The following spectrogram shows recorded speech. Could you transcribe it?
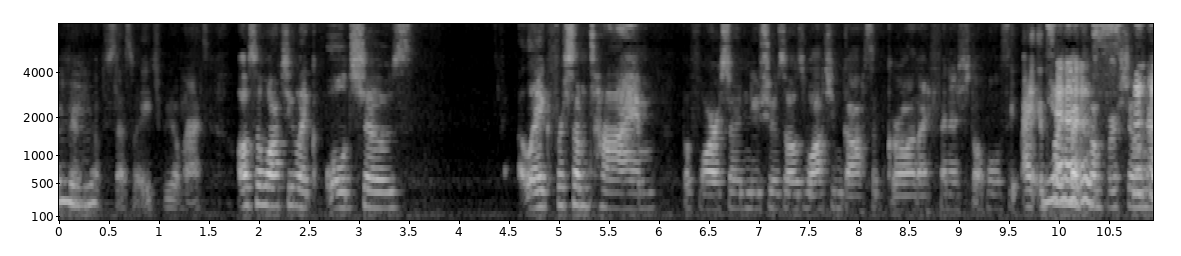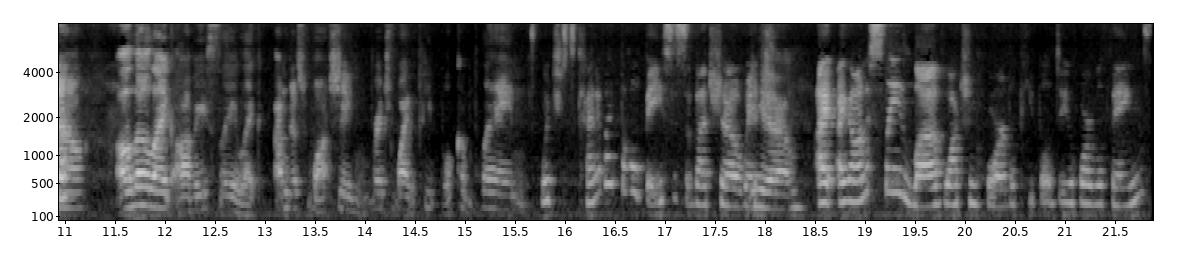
I've been Mhm. obsessed with HBO Max. Also watching like old shows like for some time before I started new shows I was watching Gossip Girl and I finished the whole season. I, it's like my comfort show now. Although, like, obviously, like, I'm just watching rich white people complain. which is kind of like the whole basis of that show. Which yeah. I, I honestly love watching horrible people do horrible things,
